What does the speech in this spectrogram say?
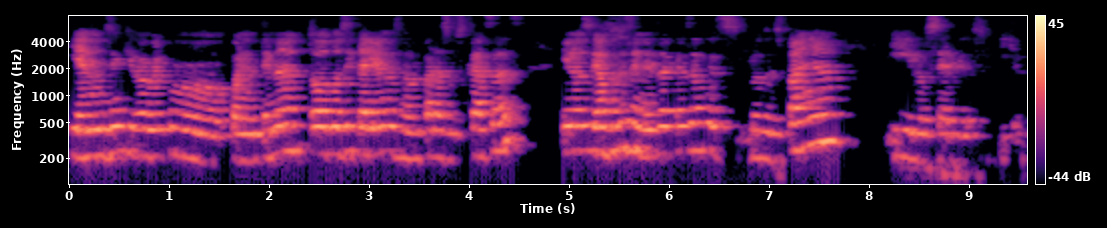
y anuncian que iba a haber como cuarentena, todos los italianos van para sus casas y nos quedamos en esa casa pues los de España y los serbios y yo.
